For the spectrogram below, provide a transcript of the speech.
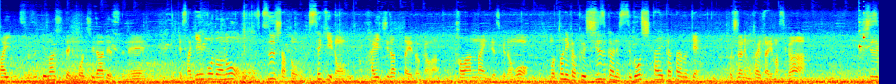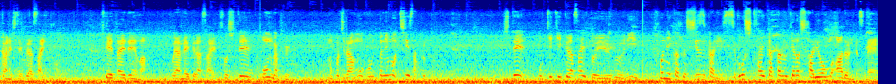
はい続きましてこちらですね。先ほどの普通車と席の配置だったりとかは変わんないんですけどももうとにかく静かに過ごしたい方向けこちらにも書いてありますが静かにしてください。携帯電話。おやめください。そして音楽。もこちらも本当にもう小さくしてお聞きくださいというふうにとにかく静かに過ごしたい方向けの車両もあるんですね。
